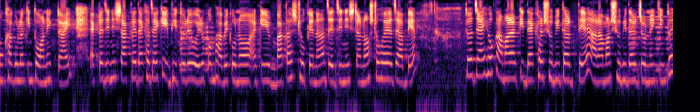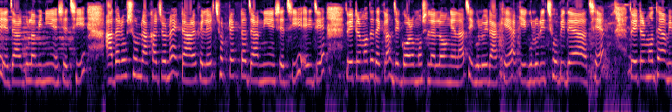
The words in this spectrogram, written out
মুখাগুলো কিন্তু অনেক টাইট। একটা জিনিস রাখলে দেখা যায় কি, ভিতরে ওইরকমভাবে কোনো আর কি বাতাস ঢুকে না, যে জিনিসটা নষ্ট হয়ে যাবে। তো যাই হোক, আমার আর কি দেখার সুবিধার্থে আর আমার সুবিধার জন্যই কিন্তু এই জারগুলো আমি নিয়ে এসেছি। আদা, রসুন রাখার জন্য একটা আরএফএলের ছোট্ট একটা জার নিয়ে এসেছি। এই যে, তো এটার মধ্যে দেখলাম যে গরম মশলা, লং এলাচ এগুলোই রাখে। আর কি এগুলোরই ছবি দেয়া আছে। তো এটার মধ্যে আমি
